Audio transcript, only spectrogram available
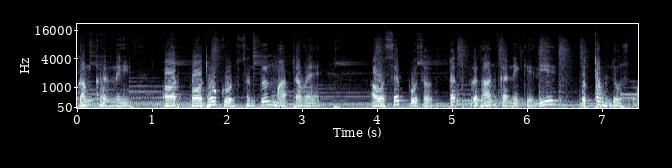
कम करने और पौधों को संतुलन मात्रा में आवश्यक पोषक तत्व प्रदान करने के लिए उत्तम है दोस्तों।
